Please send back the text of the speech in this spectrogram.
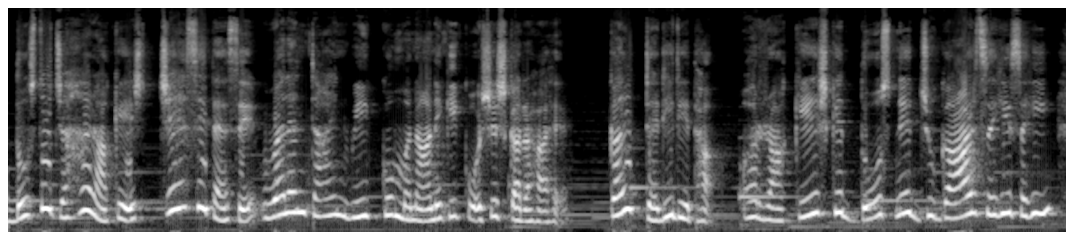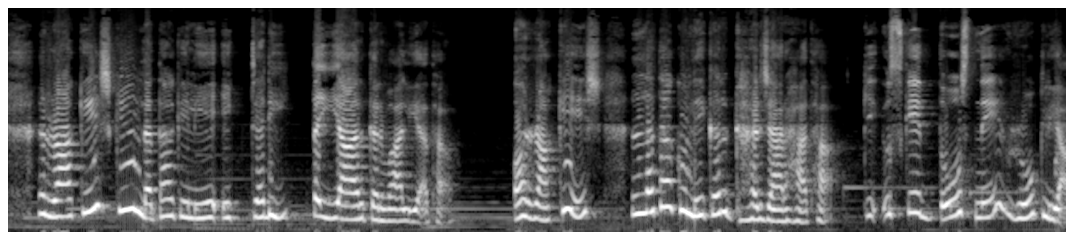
दोस्तों, जहाँ राकेश जैसे तैसे वैलेंटाइन वीक को मनाने की कोशिश कर रहा है, कल टेडी डे था और राकेश के दोस्त ने जुगाड़ से ही सही राकेश की लता के लिए एक टेडी तैयार करवा लिया था। और राकेश लता को लेकर घर जा रहा था कि उसके दोस्त ने रोक लिया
